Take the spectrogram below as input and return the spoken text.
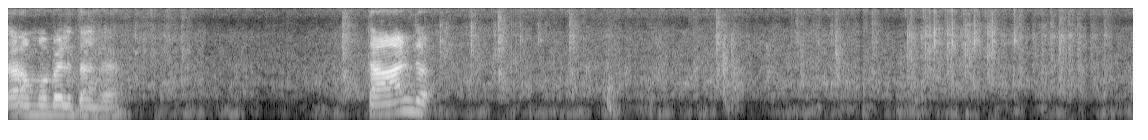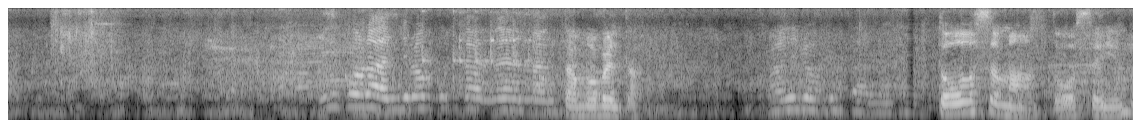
தா மொபைல் தாங்க. தான் சொ- எனக்கு ஒரு அஞ்சு ரூபா கொடுத்தாங்க நான் தா மொபைல் தா. அது ரொம்ப பாருங்க தோசைமா தோசையும்.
